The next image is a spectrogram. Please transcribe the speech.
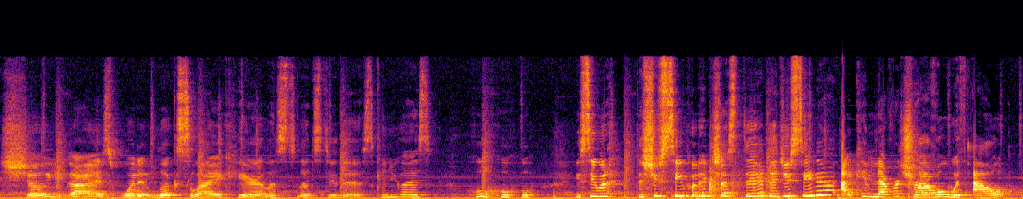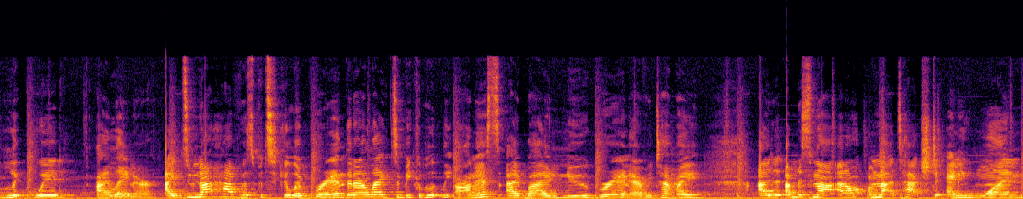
show you guys what it looks like. Here, let's let's do this. Can you guys? You see what, did you see what it just did? Did you see that? I can never travel without liquid eyeliner. I do not have this particular brand that I like to be completely honest. I buy a new brand every time I I, am just not, I don't, I'm not attached to any one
